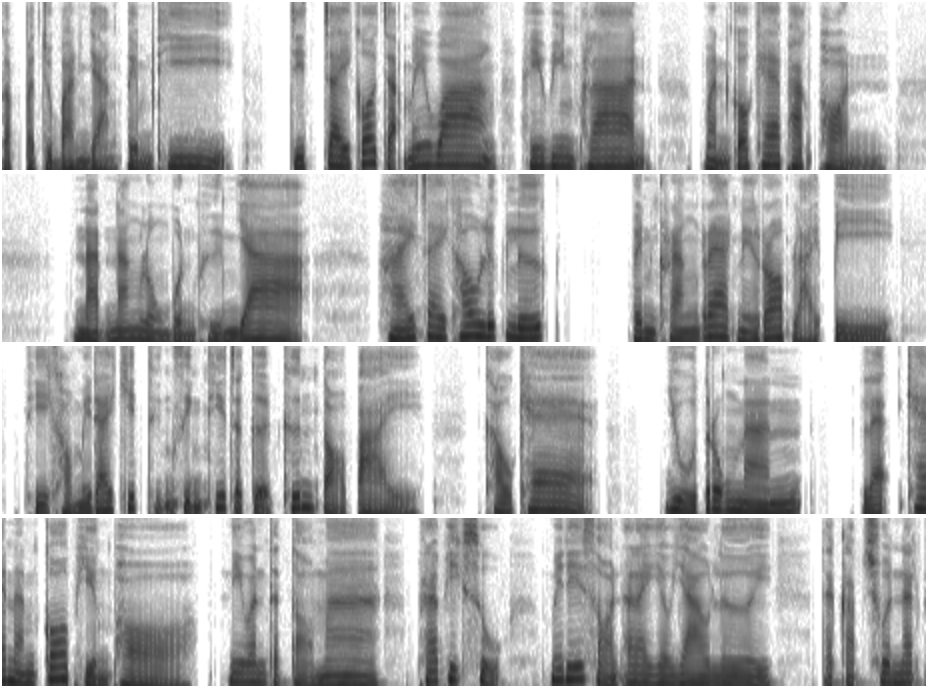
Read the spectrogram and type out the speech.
กับปัจจุบันอย่างเต็มที่ จิตใจก็จะไม่ว่างให้วิ่งพล่าน มันก็แค่พักผ่อน นัดนั่งลงบนพื้นหญ้า หายใจเข้าลึกๆ เป็นครั้งแรกในรอบหลายปี ที่เขาไม่ได้คิดถึงสิ่งที่จะเกิดขึ้นต่อไป เขาแค่ อยู่ตรงนั้น และแค่นั้นก็เพียงพอ ในวันต่อมา พระภิกษุไม่ได้สอนอะไรยาวๆเลย แต่กลับชวนนัดไป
